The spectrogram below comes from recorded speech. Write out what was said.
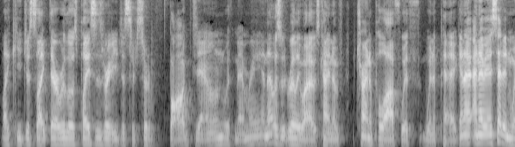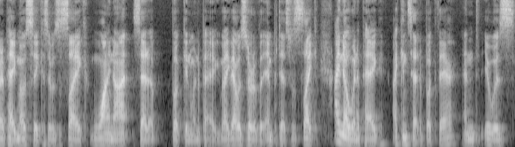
Like you just like there are those places where you just are sort of bogged down with memory, and that was really what I was kind of trying to pull off with Winnipeg. And I and I said in Winnipeg mostly because it was just like, why not set a book in Winnipeg? Like that was sort of the impetus. Was like, I know Winnipeg, I can set a book there, and it was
